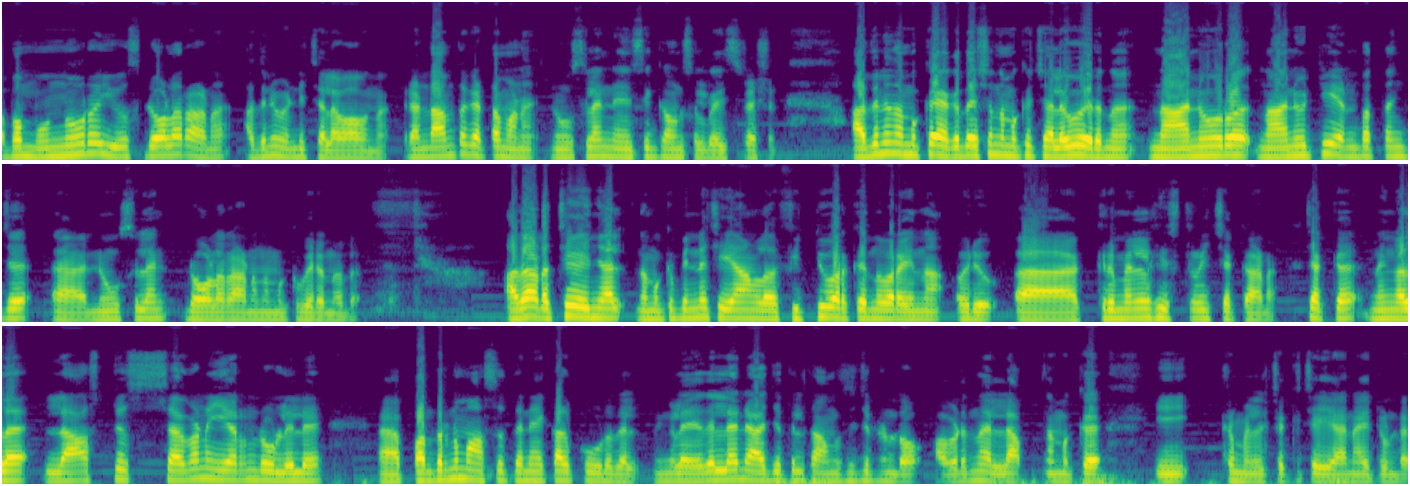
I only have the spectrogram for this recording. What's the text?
അപ്പം മുന്നൂറ് യു എസ് ഡോളറാണ് അതിനുവേണ്ടി ചിലവാകുന്നത്. രണ്ടാമത്തെ ഘട്ടമാണ് ന്യൂസിലാൻഡ് നേഴ്സിംഗ് കൗൺസിൽ രജിസ്ട്രേഷൻ. അതിന് നമുക്ക് ഏകദേശം നമുക്ക് ചിലവ് വരുന്നത് നാനൂറ് നാനൂറ്റി എൺപത്തഞ്ച് ന്യൂസിലൻഡ് ഡോളറാണ് നമുക്ക് വരുന്നത്. അത് അടച്ചു കഴിഞ്ഞാൽ നമുക്ക് പിന്നെ ചെയ്യാനുള്ളത് ഫിറ്റ് വർക്ക് എന്ന് പറയുന്ന ഒരു ക്രിമിനൽ ഹിസ്റ്ററി ചെക്കാണ് ചെക്ക് നിങ്ങൾ ലാസ്റ്റ് സെവൻ ഇയറിന്റെ ഉള്ളിൽ പന്ത്രണ്ട് മാസത്തിനേക്കാൾ കൂടുതൽ നിങ്ങൾ ഏതെല്ലാം രാജ്യത്തിൽ താമസിച്ചിട്ടുണ്ടോ അവിടെ നിന്നെല്ലാം നമുക്ക് ഈ ക്രിമിനൽ ചെക്ക് ചെയ്യാനായിട്ടുണ്ട്.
